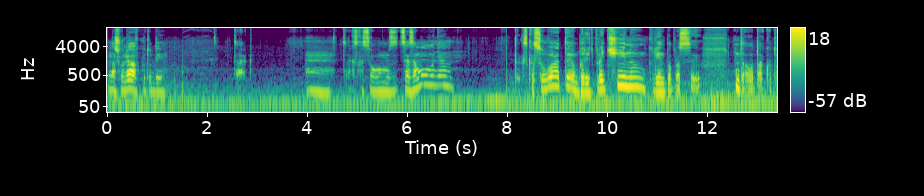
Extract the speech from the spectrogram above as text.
на шулявку туди. Так. Так, скасовуємо це замовлення. Так, скасувати, оберіть причину. Клієнт попросив. Да, отак от.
